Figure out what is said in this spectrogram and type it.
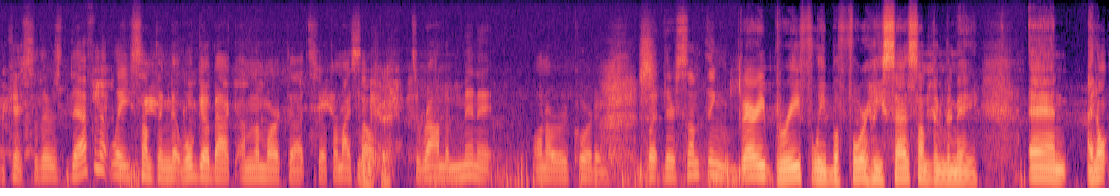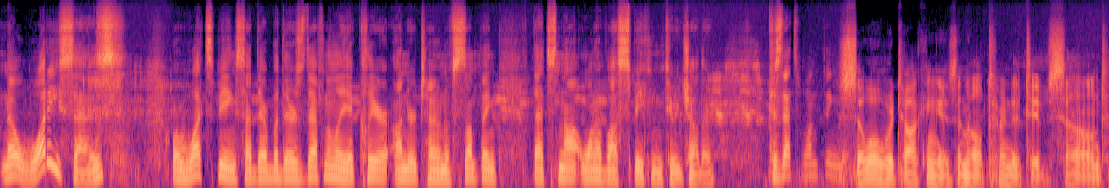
Okay, so there's definitely something that we'll go back. I'm going to mark that. So for myself, Okay. it's around a minute on our recording. But there's something very briefly before he says something to me. And I don't know what he says or what's being said there, but there's definitely a clear undertone of something that's not one of us speaking to each other. Because that's one thing that So what we're talking is an alternative sound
